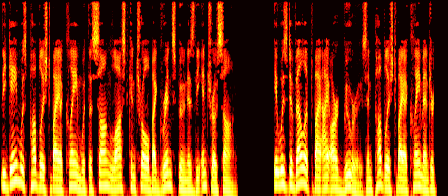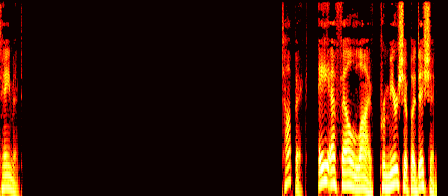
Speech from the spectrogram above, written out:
The game was published by Acclaim with the song Lost Control by Grinspoon as the intro song. It was developed by IR Gurus and published by Acclaim Entertainment. Topic: AFL Live Premiership Edition.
